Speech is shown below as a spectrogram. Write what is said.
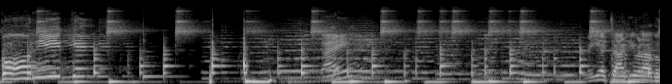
गौरी के भैया चाटी बढ़ा दो।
